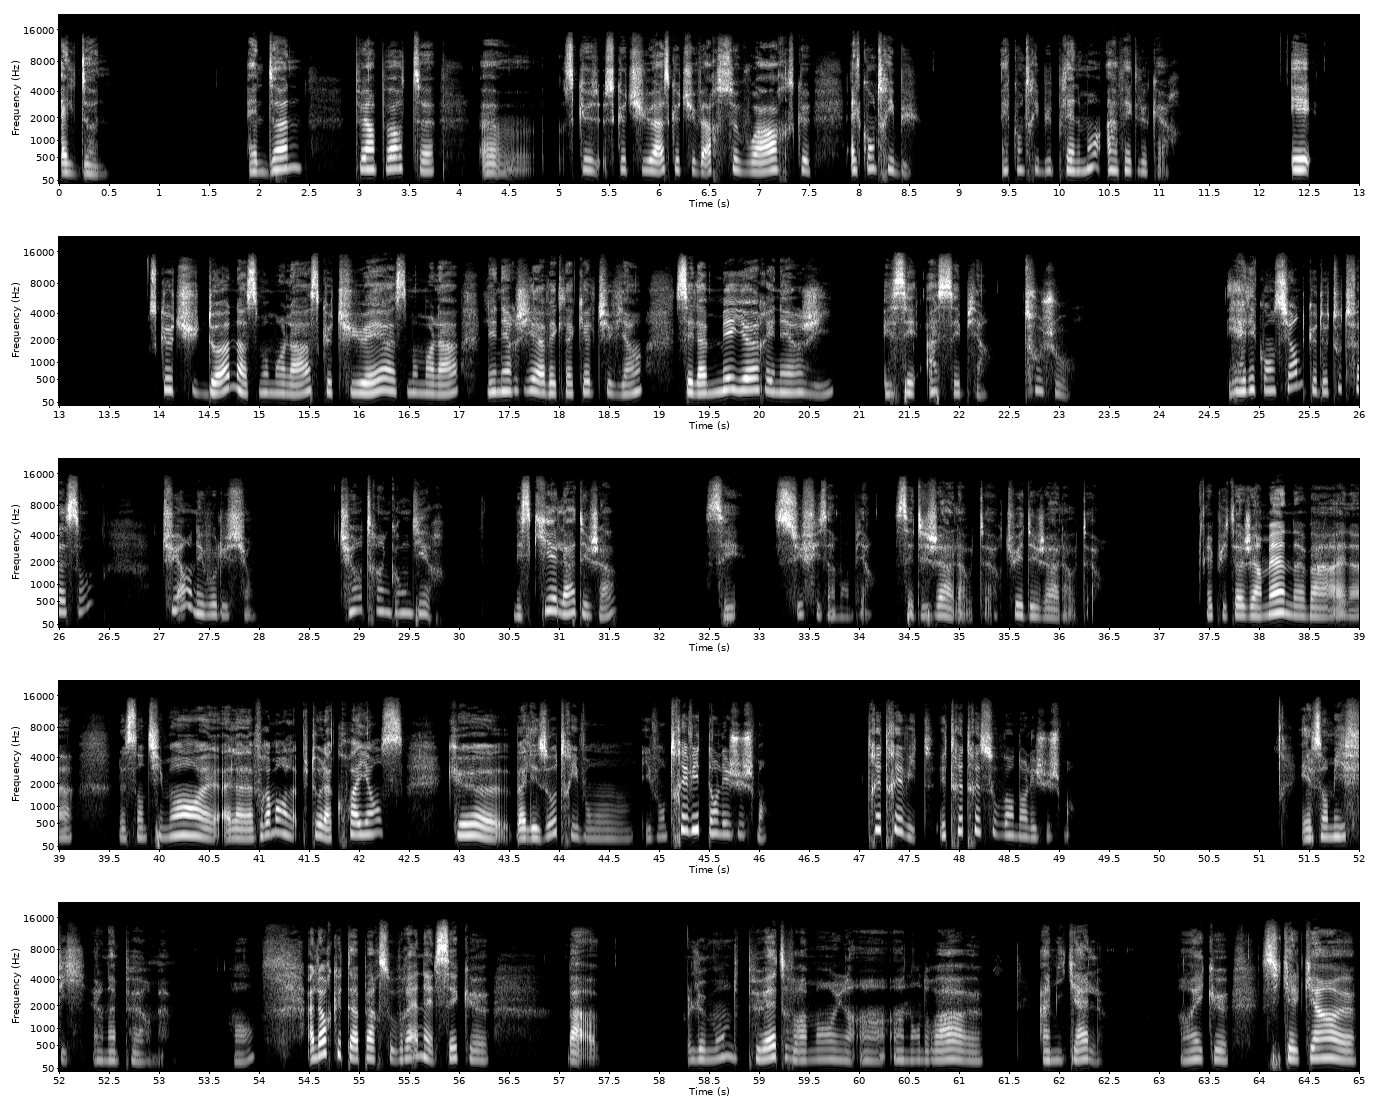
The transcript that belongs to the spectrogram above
elle donne. Elle donne, peu importe euh, ce, que, tu as, ce que tu vas recevoir, ce que, elle contribue. Elle contribue pleinement avec le cœur. Et ce que tu donnes à ce moment-là, ce que tu es à ce moment-là, l'énergie avec laquelle tu viens, c'est la meilleure énergie et c'est assez bien, toujours. Et elle est consciente que de toute façon, tu es en évolution, tu es en train de grandir. Mais ce qui est là déjà, c'est suffisamment bien, c'est déjà à la hauteur, tu es déjà à la hauteur. Et puis ta Germaine, bah, elle a le sentiment, elle, a vraiment plutôt la croyance que bah, les autres, ils vont, ils vont très vite dans les jugements. Très très vite, et très très souvent dans les jugements. Et elle s'en méfie, elle en a peur même. Hein. Alors que ta part souveraine, elle sait que bah, le monde peut être vraiment un, endroit amical. Hein, et que si quelqu'un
